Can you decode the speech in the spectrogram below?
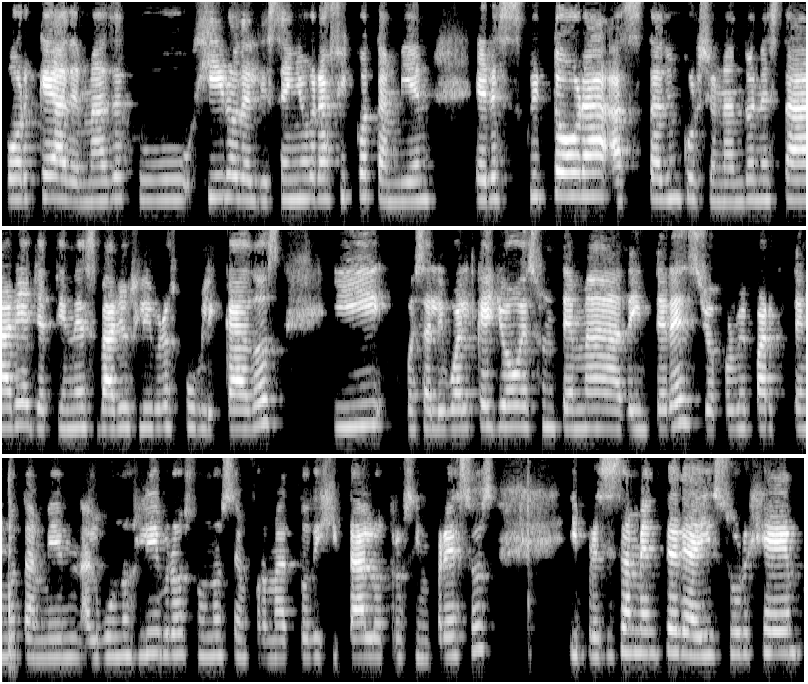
porque además de tu giro del diseño gráfico, también eres escritora, has estado incursionando en esta área, ya tienes varios libros publicados y pues al igual que yo es un tema de interés. Yo por mi parte tengo también algunos libros, unos en formato digital, otros impresos y precisamente de ahí surge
